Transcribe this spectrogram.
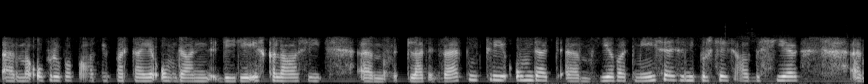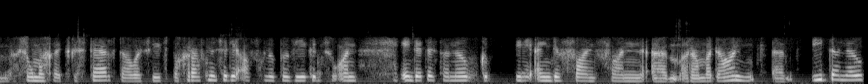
'n um, oproep op al die partye om dan die die eskalasie ehm um, laat dit werking kry omdat ehm um, hier wat mense is in die proses al beseer. Ehm um, sommige het gesterf. Daar was iets begrafnisse die afgelope week en so aan. En dit is dan nou teen die einde van van ehm um, Ramadan ehm um, Eid dan nou.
